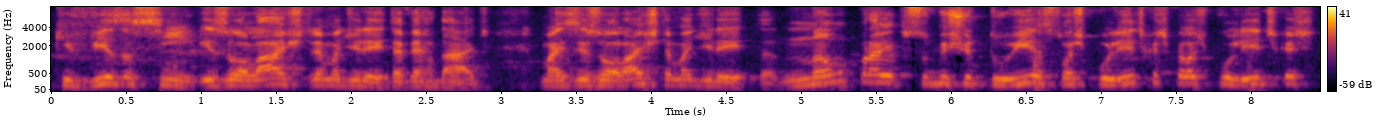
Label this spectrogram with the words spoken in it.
que visa, sim, isolar a extrema-direita, é verdade, mas isolar a extrema-direita não para substituir as suas políticas pelas políticas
